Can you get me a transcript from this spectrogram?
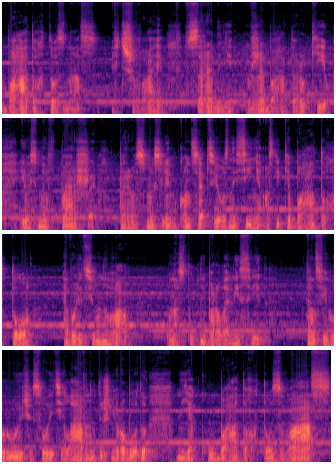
багато хто з нас відчуває всередині вже багато років. І ось ми вперше переосмислюємо концепцію Вознесіння, оскільки багато хто еволюціонував у наступний паралельний світ, трансфігуруючи свої тіла, внутрішню роботу, яку багато хто з вас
